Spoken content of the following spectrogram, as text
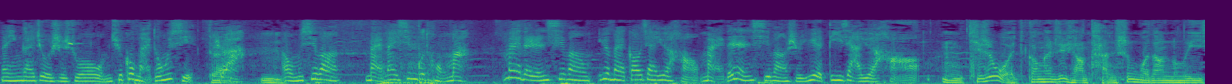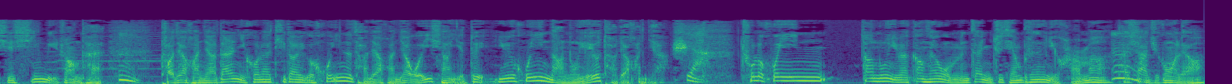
那应该就是说我们去购买东西，是吧？嗯，啊，我们希望买卖性不同嘛。卖的人希望越卖高价越好，买的人希望是越低价越好。嗯，其实我刚开始就想谈生活当中的一些心理状态。嗯，讨价还价。但是你后来提到一个婚姻的讨价还价，我一想也对，因为婚姻当中也有讨价还价。是啊。除了婚姻当中以外，刚才我们在你之前不是那个女孩吗？她下去跟我聊。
